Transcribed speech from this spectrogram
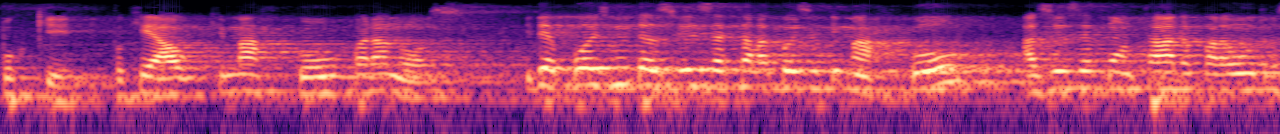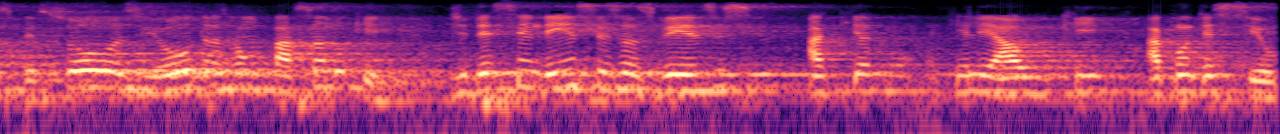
Por quê? Porque é algo que marcou para nós. E depois, muitas vezes, aquela coisa que marcou, às vezes é contada para outras pessoas e outras vão passando o quê? De descendências, às vezes, aquele, aquele algo que aconteceu.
